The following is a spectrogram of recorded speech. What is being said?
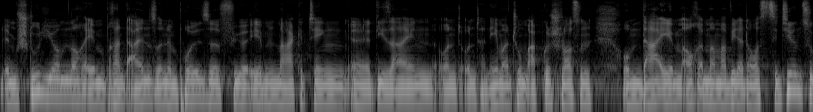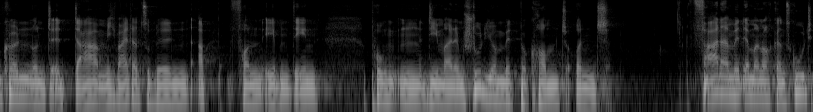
im Studium noch eben Brand 1 und Impulse für eben Marketing, Design und Unternehmertum abgeschlossen, um da eben auch immer mal wieder daraus zitieren zu können und da mich weiterzubilden ab von eben den Punkten, die man im Studium mitbekommt und fahre damit immer noch ganz gut.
